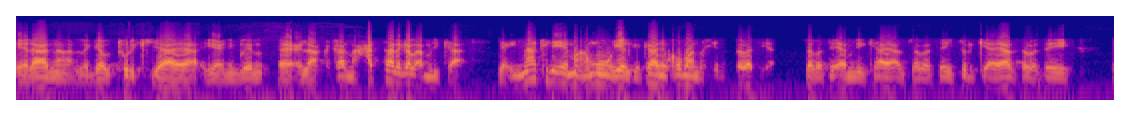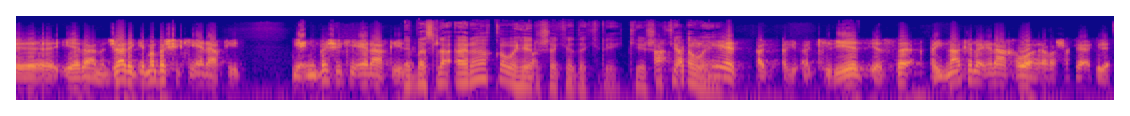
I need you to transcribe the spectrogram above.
ئێرانە لەگەڵ تورکایە یعنی بڵێن علاقەکانمە حتا لەگەڵ ئەمریکا یعنی ناکرێ ئێمە هەموو هێلکەکانی خۆمان بخێن سەبەتە سەبەتی ئەمریکایان سەبەتەی تورکیایان سەبەتەی ئێرانە جارێک ئێمە بەشێکی عێراقین یعنی بەشێکی عێراقی بەس لە عێراقەوە هێرشەکە دەکرێت کێشەکە ئەوەیە ئەکرێت ئێستا قەیناکە لە عێراقەوە ڕەشەکە ئەکرێت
